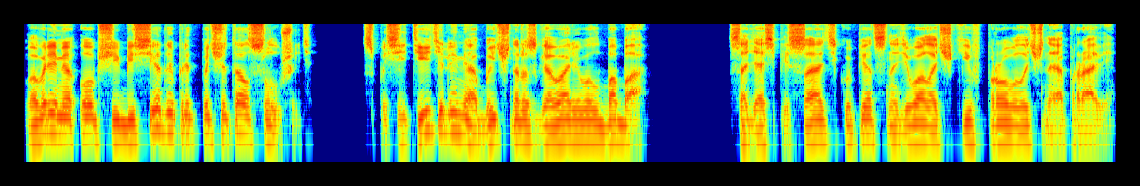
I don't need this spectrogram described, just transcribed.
Во время общей беседы предпочитал слушать. С посетителями обычно разговаривал баба. Садясь писать, купец надевал очки в проволочной оправе.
